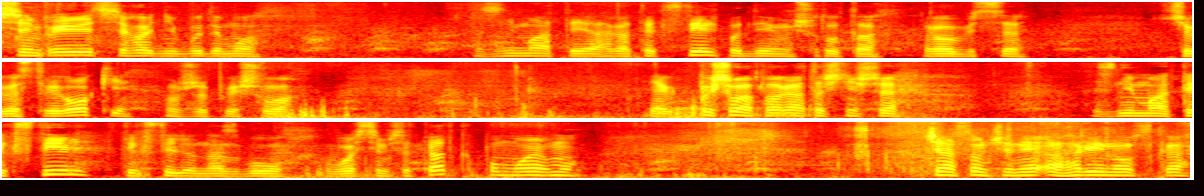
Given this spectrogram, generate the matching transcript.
Всім привіт! Сьогодні будемо знімати агротекстиль. Подивимося, що тут робиться через 3 роки. Вже прийшло. Як прийшла пора, точніше, знімати текстиль. Текстиль у нас був 85-ка, по-моєму. Часом чи не Агріновська.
